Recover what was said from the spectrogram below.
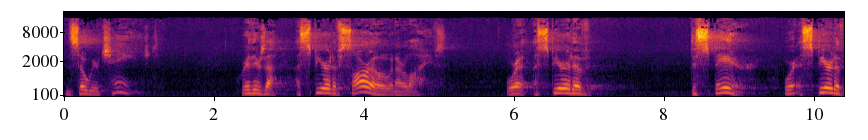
And so we're changed. Where there's a, a spirit of sorrow in our lives, or a, a spirit of despair, or a spirit of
